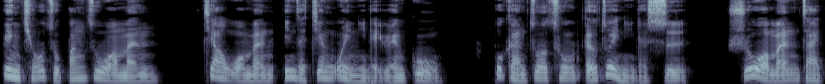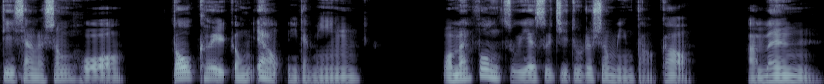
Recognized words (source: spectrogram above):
并求主帮助我们，叫我们因着敬畏你的缘故，不敢做出得罪你的事，使我们在地上的生活。都可以荣耀你的名。我们奉主耶稣基督的圣名祷告，阿门。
